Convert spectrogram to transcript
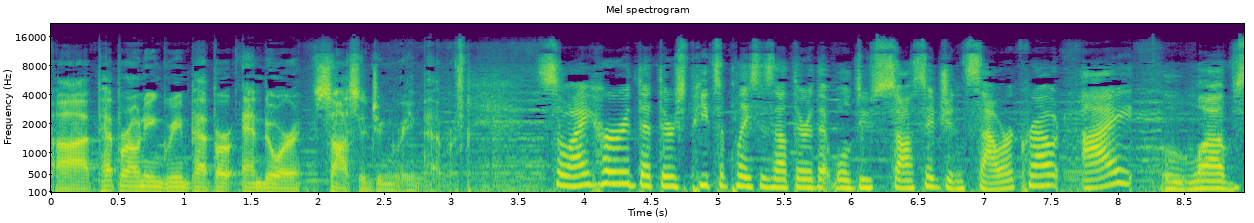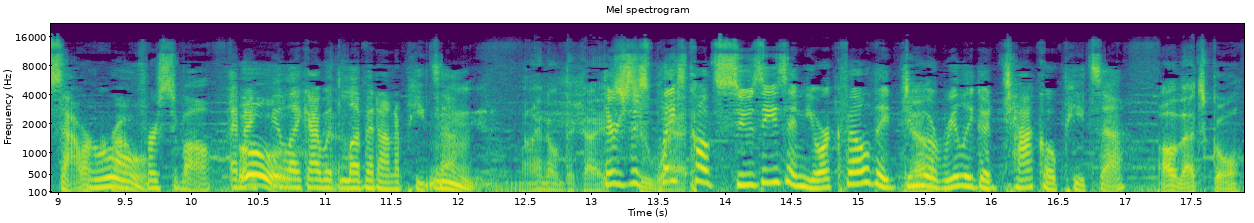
uh, pepperoni and green pepper and or sausage and green pepper. So I heard that there's pizza places out there that will do sausage and sauerkraut. I love sauerkraut, Ooh. first of all, and I Oh. feel like I would love it on a pizza. I don't think I. There's this place wet. called Susie's in Yorkville. They do Yeah. a really good taco pizza. Oh, that's cool.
